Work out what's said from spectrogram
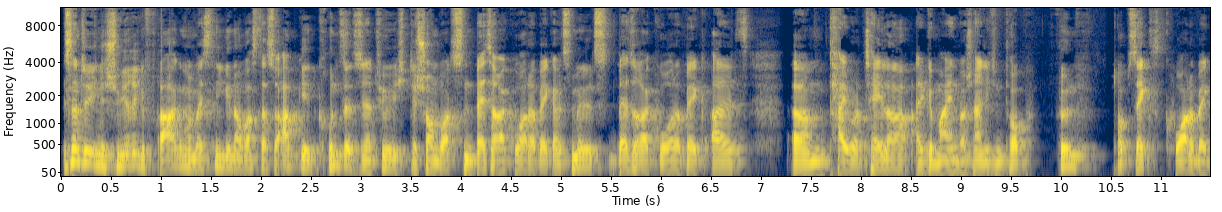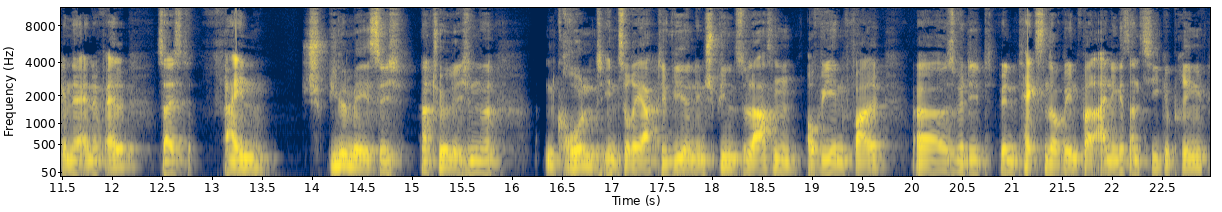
Ist natürlich eine schwierige Frage, man weiß nie genau, was da so abgeht. Grundsätzlich natürlich Deshaun Watson besserer Quarterback als Mills, besserer Quarterback als ähm, Tyrod Taylor, allgemein wahrscheinlich ein Top 5, Top 6 Quarterback in der NFL. Das heißt, rein spielmäßig natürlich ein, ein Grund, ihn zu reaktivieren, ihn spielen zu lassen, auf jeden Fall. Äh, es wird die, den Texans auf jeden Fall einiges an Siege bringen.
